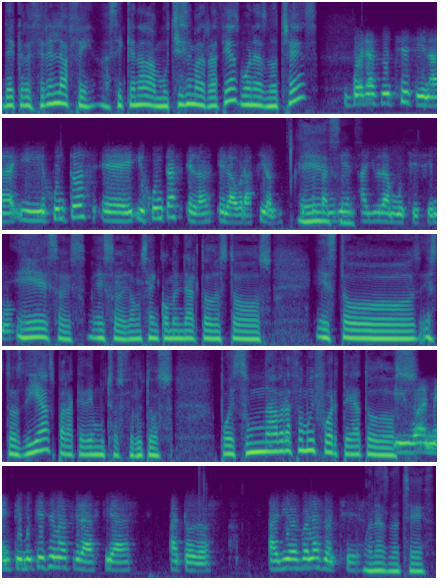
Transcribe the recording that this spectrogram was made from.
de crecer en la fe. Así que nada, muchísimas gracias. Buenas noches. Buenas noches y nada, y juntos eh, y juntas en la, en la oración. Eso, también ayuda muchísimo. Eso es, eso es. Vamos a encomendar todos estos, estos, estos días para que dé muchos frutos. Pues un abrazo muy fuerte a todos. Igualmente, y muchísimas gracias a todos. Adiós, buenas noches. Buenas noches.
